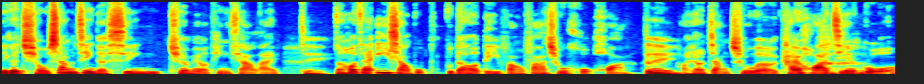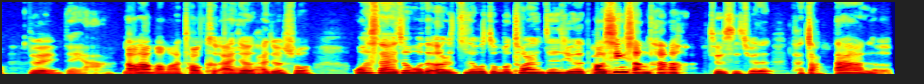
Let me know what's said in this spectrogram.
那个求上进的心却没有停下来，对然后在意想不不到的地方发出火花，对好像长出了开花结果。对。对呀、然后他妈妈超可爱，就哦他就说：“哇塞，这我的儿子，我怎么突然间觉得好欣赏他？就是觉得他长大了。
